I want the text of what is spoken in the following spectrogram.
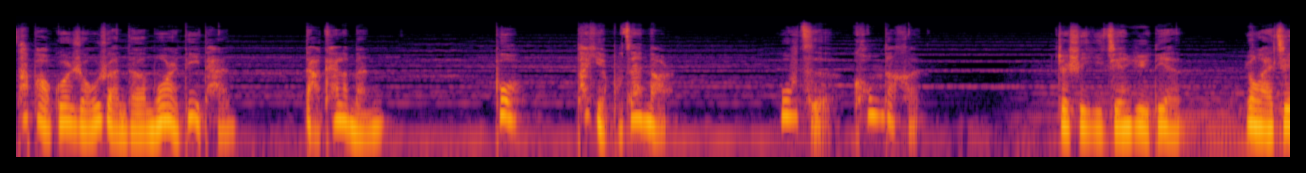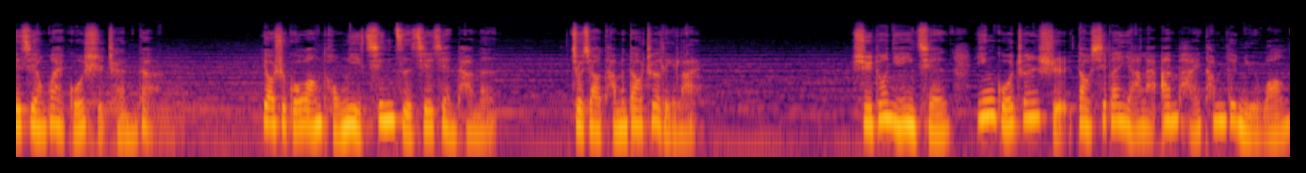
他跑过柔软的摩尔地毯，打开了门。不，他也不在那儿。屋子空得很。这是一间浴殿，用来接见外国使臣的。要是国王同意亲自接见他们，就叫他们到这里来。许多年以前，英国专使到西班牙来安排他们的女王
